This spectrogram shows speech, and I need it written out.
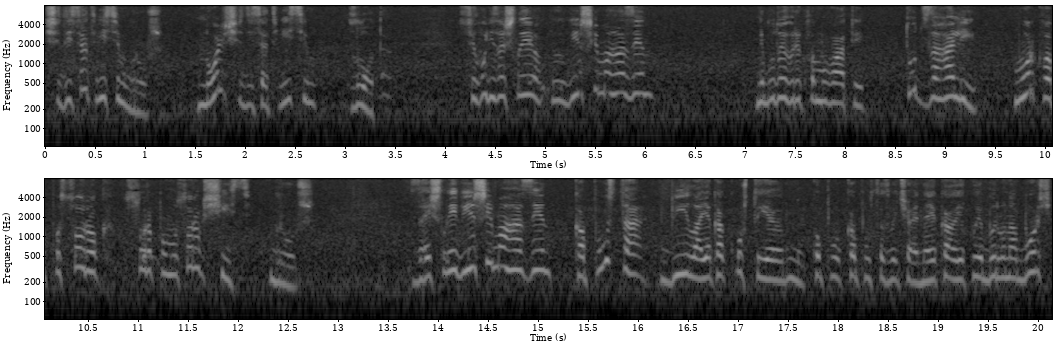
68 грош, 0,68 злота. Сьогодні зайшли в інший магазин, не буду його рекламувати. Тут взагалі морква по 40, 40 по 46 грош. Зайшли в інший магазин, капуста біла, яка коштує, ну, капуста звичайна, яка, яку я беру на борщ,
